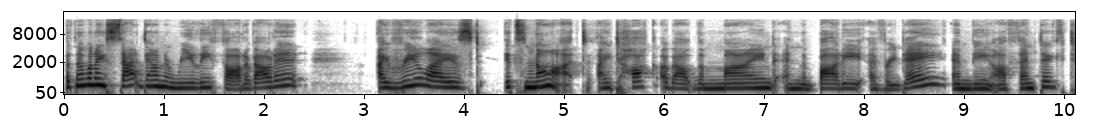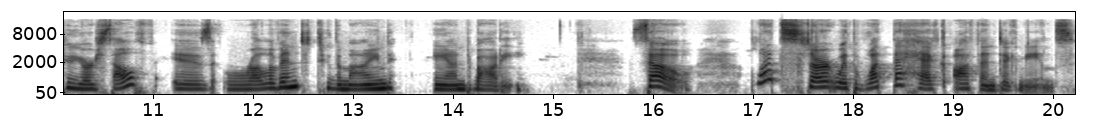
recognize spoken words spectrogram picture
But then when I sat down and really thought about it, I realized it's not. I talk about the mind and the body every day, and being authentic to yourself is relevant to the mind and body. So let's start with what the heck authentic means.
